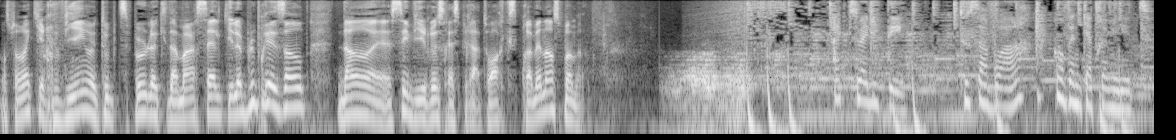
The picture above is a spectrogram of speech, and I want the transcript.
en ce moment qui revient un tout petit peu, là, qui demeure celle qui est le plus présente dans euh, ces virus respiratoires qui se promènent en ce moment. Tout savoir en 24 minutes.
